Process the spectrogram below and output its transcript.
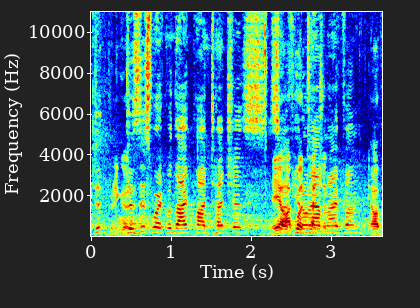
Do- pretty good. Does this work with iPod touches? Yeah, so if you iPod don't Touch have an iPhone? iPod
